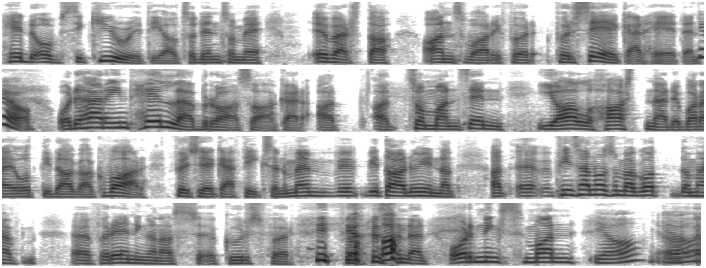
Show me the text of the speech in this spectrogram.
Head of Security, alltså den som är översta ansvarig för, för säkerheten. Ja. Och det här är inte heller bra saker att, att, som man sen i all hast när det bara är 80 dagar kvar försöker fixa. Men vi, vi tar nu in att, att äh, finns det någon som har gått de här äh, föreningarnas äh, kurs för, för sån där ordningsman? Ja, ja.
